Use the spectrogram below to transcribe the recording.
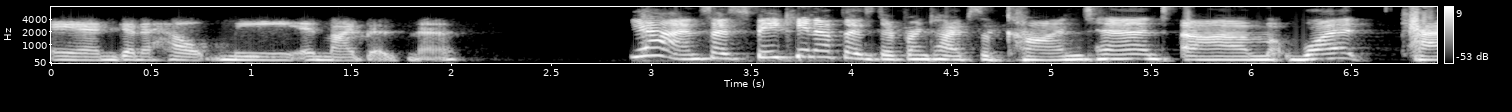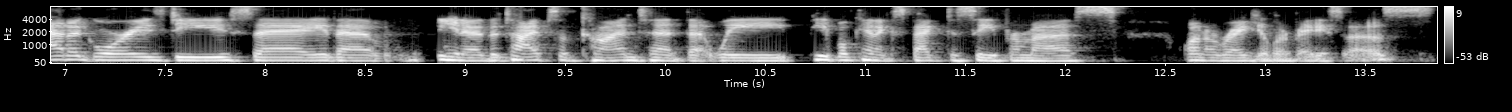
and going to help me in my business. Yeah, and so speaking of those different types of content, um, what categories do you say that you know the types of content that we people can expect to see from us on a regular basis?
